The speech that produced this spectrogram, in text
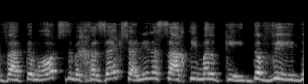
ואתם רואות שזה מחזק שאני נסחתי מלכי, דוד,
